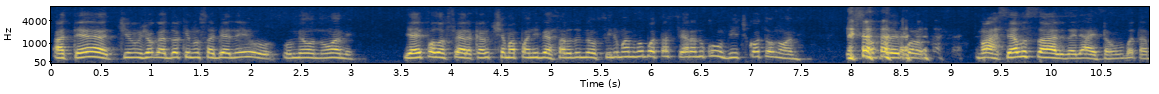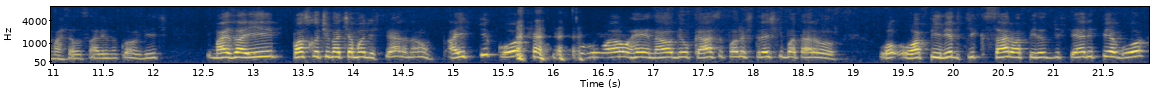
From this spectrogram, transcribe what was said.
Até tinha um jogador que não sabia nem o, o meu nome. E aí falou, Fera, quero te chamar para aniversário do meu filho, mas não vou botar Fera no convite. Qual é o teu nome? Eu falei, Marcelo Salles. Ele, ah, então vou botar Marcelo Salles no convite. Mas aí, posso continuar te chamando de Fera? Não. Aí ficou. O Juan, o Reinaldo e o Cássio foram os três que botaram o, o, o apelido, fixaram o apelido de Fera e pegou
